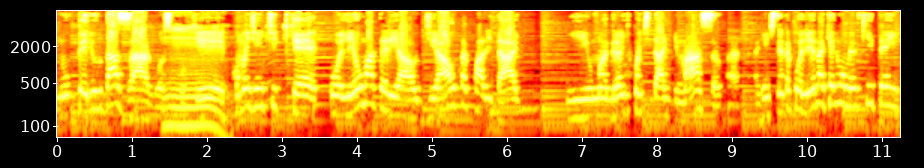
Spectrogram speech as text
no período das águas, Hum. porque como a gente quer colher o material de alta qualidade e uma grande quantidade de massa, a gente tenta colher naquele momento que tem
